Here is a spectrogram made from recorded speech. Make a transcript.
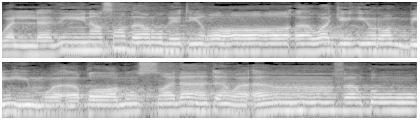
والذين صبروا ابتغاء وجه ربهم وأقاموا الصلاة وأنفقوا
